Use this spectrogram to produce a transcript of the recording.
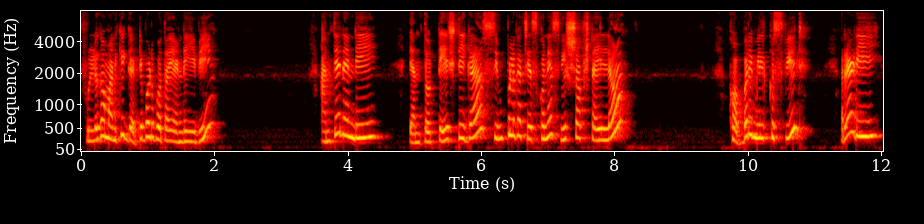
ఫుల్గా మనకి గట్టిపడిపోతాయండి ఇవి. అంతేనండి. ఎంతో టేస్టీగా సింపుల్గా చేసుకునే స్వీట్ షాప్ స్టైల్లో కొబ్బరి మిల్క్ స్వీట్ రెడీ.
